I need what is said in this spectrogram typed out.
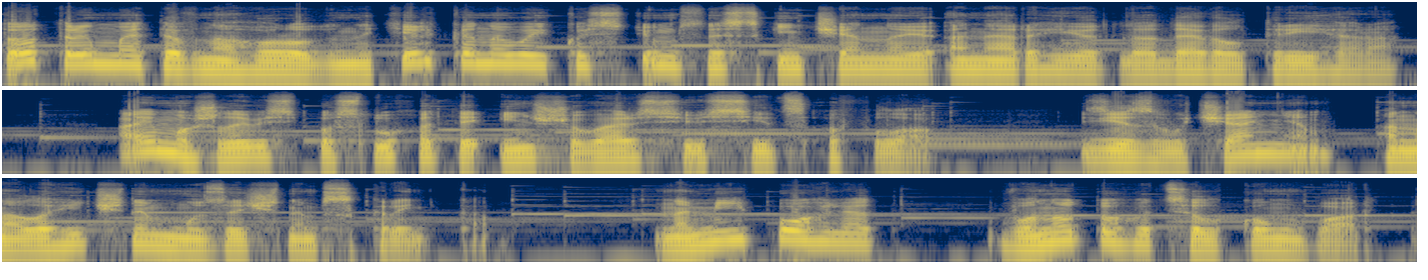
то отримаєте в нагороду не тільки новий костюм з нескінченною енергією для Devil Трігера, а й можливість послухати іншу версію Seeds of Love зі звучанням аналогічним музичним скринькам. На мій погляд, воно того цілком варте.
